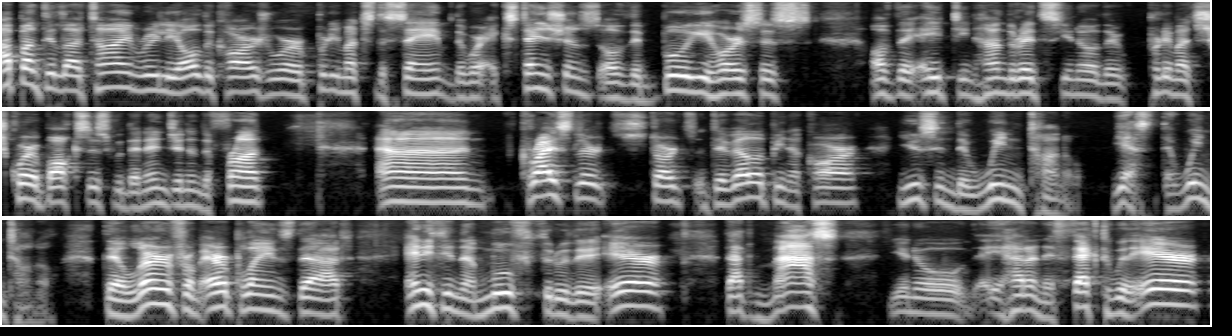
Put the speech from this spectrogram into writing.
Up until that time, really, all the cars were pretty much the same. There were extensions of the boogie horses of the 1800s. You know, they're pretty much square boxes with an engine in the front. And Chrysler starts developing a car using the wind tunnel. Yes, the wind tunnel. They learn from airplanes that anything that moved through the air, that mass, you know, it had an effect with air.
